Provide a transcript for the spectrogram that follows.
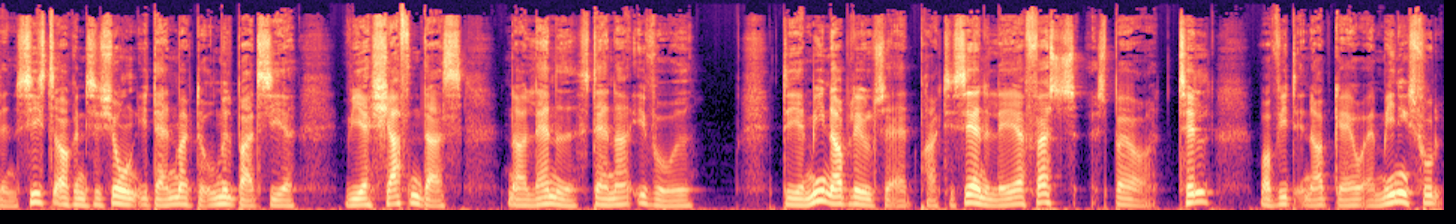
den sidste organisation i Danmark, der umiddelbart siger, vi er schaffen das, når landet stander i våde. Det er min oplevelse, at praktiserende læger først spørger til, hvorvidt en opgave er meningsfuld,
